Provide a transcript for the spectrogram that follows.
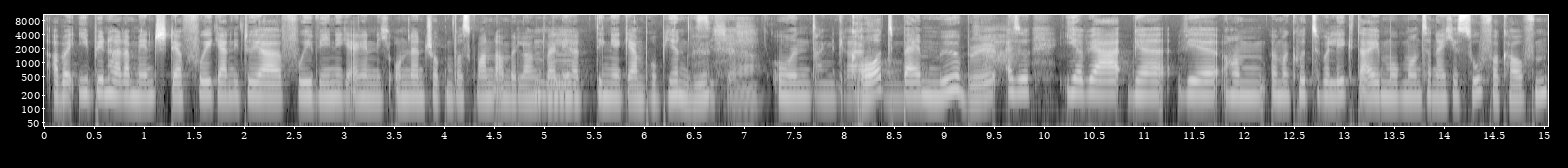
aber ich bin halt ein Mensch, der voll gern, ich tue ja voll wenig eigentlich online shoppen, was Gewand anbelangt, weil ich halt Dinge gern probieren will. Mhm. Sicher, ja. Und gerade bei Möbel, also ich habe ja, wir, wir haben einmal kurz überlegt, da eben, ob wir uns ein neues Sofa kaufen.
